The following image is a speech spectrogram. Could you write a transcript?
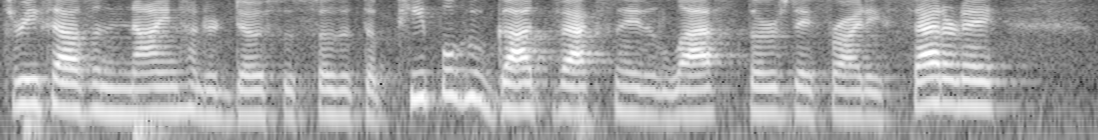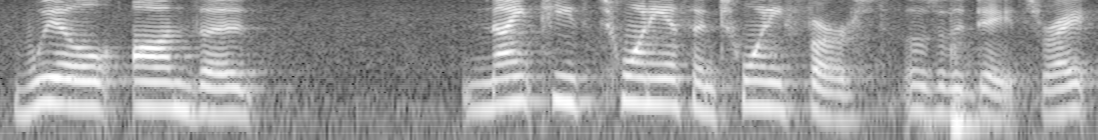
3,900 doses so that the people who got vaccinated last Thursday, Friday, Saturday will on the 19th, 20th, and 21st, those are the dates, right?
